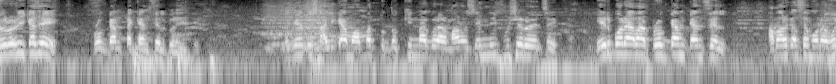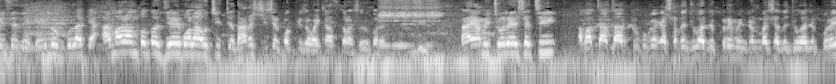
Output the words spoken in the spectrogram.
জরুরি কাজে, প্রোগ্রামটা ক্যান্সেল করে দিতে। তো যেহেতু শালিকা মোহাম্মদপুর দক্ষিণ মাগুরার মানুষ এমনি ফুসে রয়েছে, এরপরে আবার প্রোগ্রাম ক্যান্সেল। আমার কাছে মনে হয়েছে যে, এই লোকগুলাকে আমার অন্তত যে বলা উচিত যে, ধানের শীষের পক্ষে সবাই কাজ করা শুরু করে। তাই আমি চলে এসেছি, আমার চাচা টুকু কাকার সাথে যোগাযোগ করে মিল্টন ভাইয়ের সাথে যোগাযোগ করে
